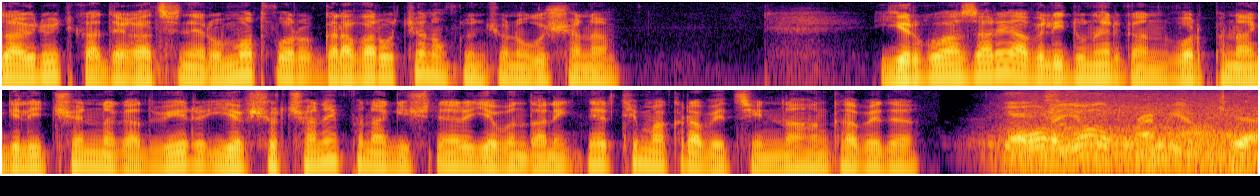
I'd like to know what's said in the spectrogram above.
զայրույթ կա դեղացիներու մոտ, որ գրավարության օգնությունը գուշանա։ 2000-ի ավելի դուներ կան, որ փնագելի չեն նկատվիր եւ շրջանի փնագիչները եւ ընտանիքներ թիմակրավեցին նահանգապետը։ Order, you're the premier. Yeah.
